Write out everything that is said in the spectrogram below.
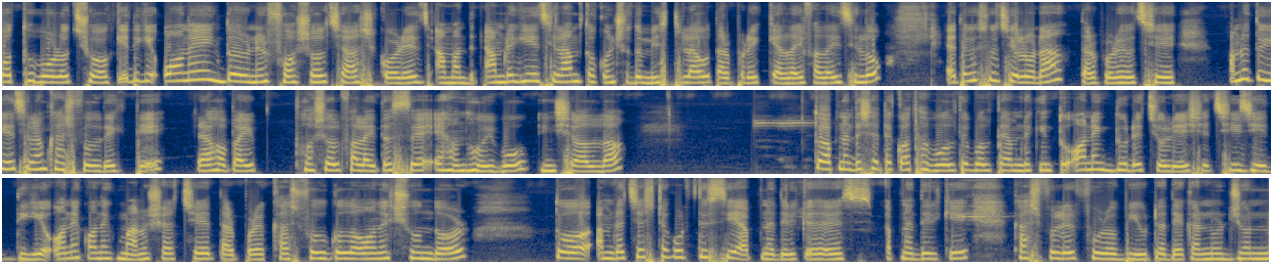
কত বড় চক। এদিকে অনেক ধরনের ফসল চাষ করে। আমাদের, আমরা গিয়েছিলাম তখন শুধু মিষ্টি লাউ, তারপরে কেলাই ফালাই ছিল। এত কিছু ছিল না। তারপরে হচ্ছে, আমরা তো গিয়েছিলাম কাশফুল দেখতে এরা হবাই ফসল ফালাইতেছে, এখন হইব ইনশাল্লাহ তো আপনাদের সাথে কথা বলতে বলতে আমরা কিন্তু অনেক দূরে চলে এসেছি যেদিকে অনেক অনেক মানুষ আছে, তারপরে কাশফুলগুলো অনেক সুন্দর। তো আমরা চেষ্টা করতেছি আপনাদেরকে আপনাদেরকে কাশফুলের পুরো ভিউটা দেখানোর জন্য।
